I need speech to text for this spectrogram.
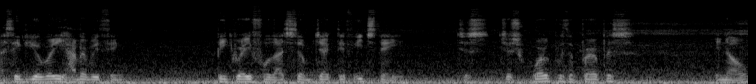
as if you already have everything. Be grateful. That's the objective each day. Just just work with a purpose. You know,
